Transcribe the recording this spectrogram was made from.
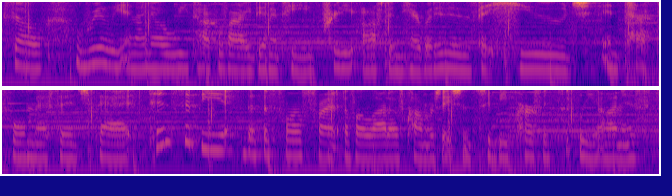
So, really, and I know we talk about identity pretty often here, but it is a huge, impactful message that tends to be at the forefront of a lot of conversations, to be perfectly honest.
